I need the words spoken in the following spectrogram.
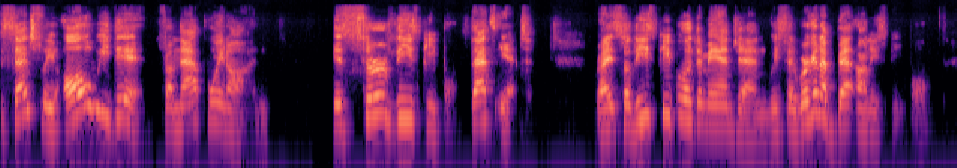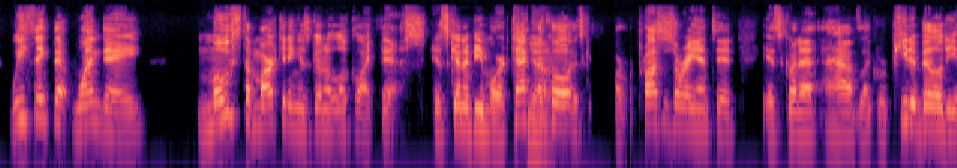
essentially all we did from that point on is serve these people. That's it. Right. So these people in demand gen, we said we're going to bet on these people. We think that one day most of marketing is going to look like this. It's going to be more technical, yeah. it's more process oriented, it's going to have like repeatability,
